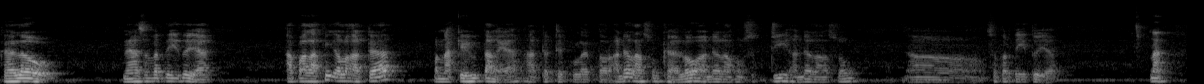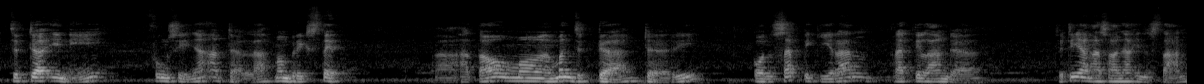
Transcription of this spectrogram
galau nah seperti itu ya apalagi kalau ada penagih hutang ya ada debt Anda langsung galau Anda langsung sedih Anda langsung eh, seperti itu ya. Nah jeda ini fungsinya adalah memberi state eh, atau me- menjeda dari konsep pikiran reptil Anda. Jadi yang asalnya instan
